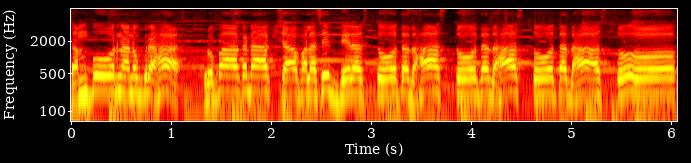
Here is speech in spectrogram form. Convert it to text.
సంపూర్ణ అనుగ్రహ. కృపాకటాక్ష ఫల సిద్ధిరస్తో తధాస్తో తధాస్తో తధాస్తో.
